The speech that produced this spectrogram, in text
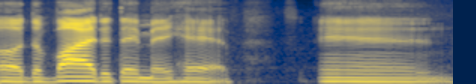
uh, divide that they may have. And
